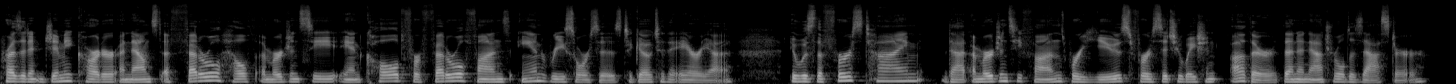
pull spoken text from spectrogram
President Jimmy Carter announced a federal health emergency and called for federal funds and resources to go to the area. It was the first time that emergency funds were used for a situation other than a natural disaster.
